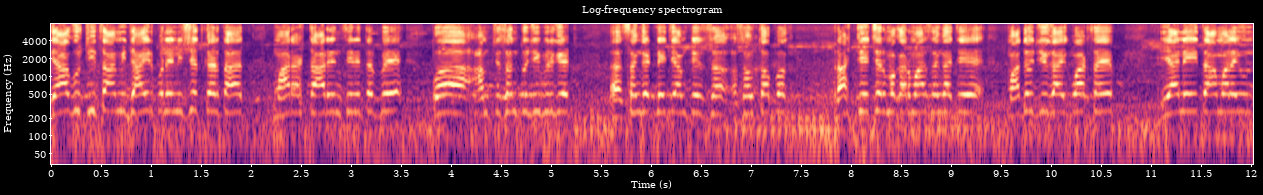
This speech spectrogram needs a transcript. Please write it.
त्या गोष्टीचा आम्ही जाहीरपणे निषेध करत आहात. महाराष्ट्र आर एन सेनेतर्फे व आमचे संतोजी ब्रिगेड संघटनेचे आमचे संस्थापक राष्ट्रीय चर्मकार महासंघाचे माधवजी गायकवाड साहेब याने इथं आम्हाला येऊन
